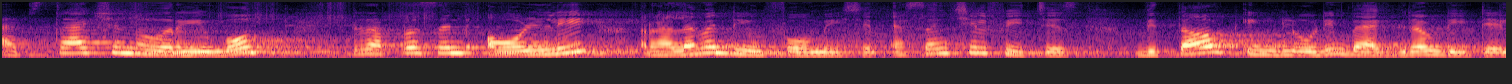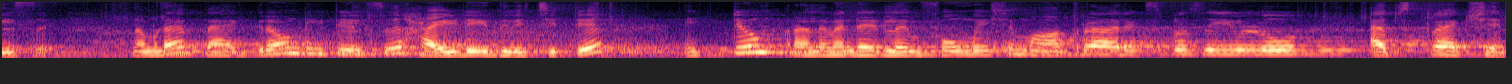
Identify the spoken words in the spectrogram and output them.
അബ്സ്ട്രാക്ഷൻ എന്ന് പറയുമ്പോൾ it represent only relevant information essential features without including background details നമ്മുടെ ബാക്ക്ഗ്രൗണ്ട് ഡീറ്റെയിൽസ് ഹൈഡ് ചെയ്ത് വെച്ചിട്ട് ഏറ്റവും റെലവന്റ് ആയിട്ടുള്ള ഇൻഫോർമേഷൻ മാത്രമേ ആര് എക്സ്പ്രസ് ചെയ്യുള്ളൂ? അബ്സ്ട്രാക്ഷൻ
